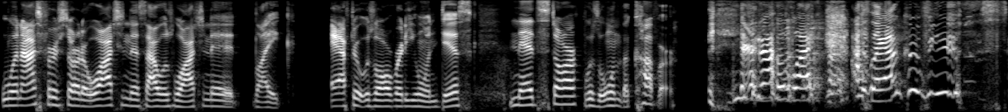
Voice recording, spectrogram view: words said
When I first started watching this, I was watching it like after it was already on disc. Ned Stark was on the cover. and I was like, I was like, I'm confused.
